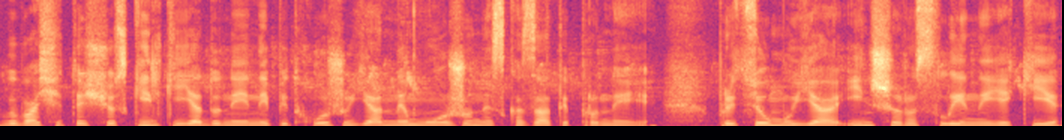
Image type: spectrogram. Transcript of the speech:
ви бачите, що скільки я до неї не підходжу, я не можу не сказати про неї. При цьому я інші рослини, які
